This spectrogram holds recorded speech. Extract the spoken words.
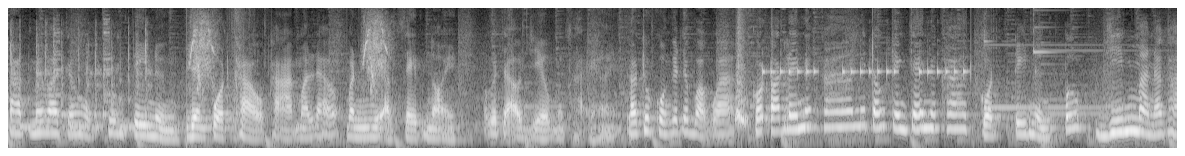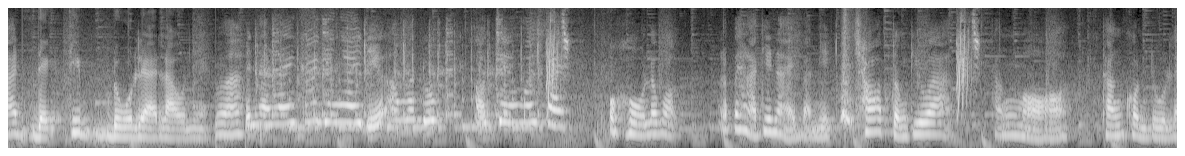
ปั๊บไม่ว่าจะหกทุ่มตีหนึ่งยังปวดเข่าผ่ามาแล้วมันมีอักเสบหน่อยเขาก็จะเอาเจลมาใส่ให้ แล้วทุกคนก็จะบอกว่ากดออดเลยนะคะ ไม่ต้องเกรงใจนะคะ กดตีหนึ่งปุ๊บยิ้มมานะคะ เด็กที่ดูแลเราเนี่ยว่าเป็นอะไรคะยังไงเดี๋ยวเอามาดูเอาเจลมาใส่โอ้โหเราบอก แล้วไปหาที่ไหนแบบนี้ ชอบตรงที่ว่าทั้งหมอทั้งคนดูแล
